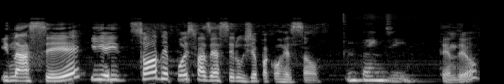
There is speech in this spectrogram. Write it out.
e nascer e aí só depois fazer a cirurgia para correção. Entendi. Entendeu?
